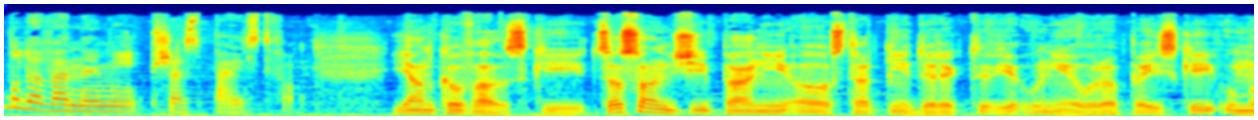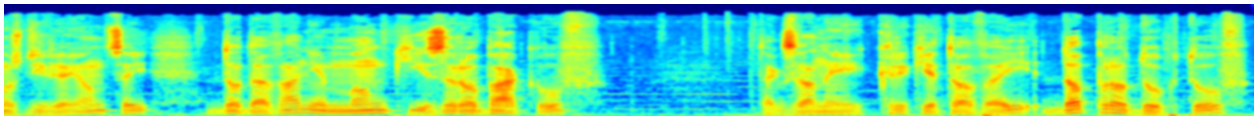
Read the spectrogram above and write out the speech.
budowanymi przez państwo. Jan Kowalski, co sądzi Pani o ostatniej dyrektywie Unii Europejskiej umożliwiającej dodawanie mąki z robaków, tak zwanej krykietowej, do produktów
